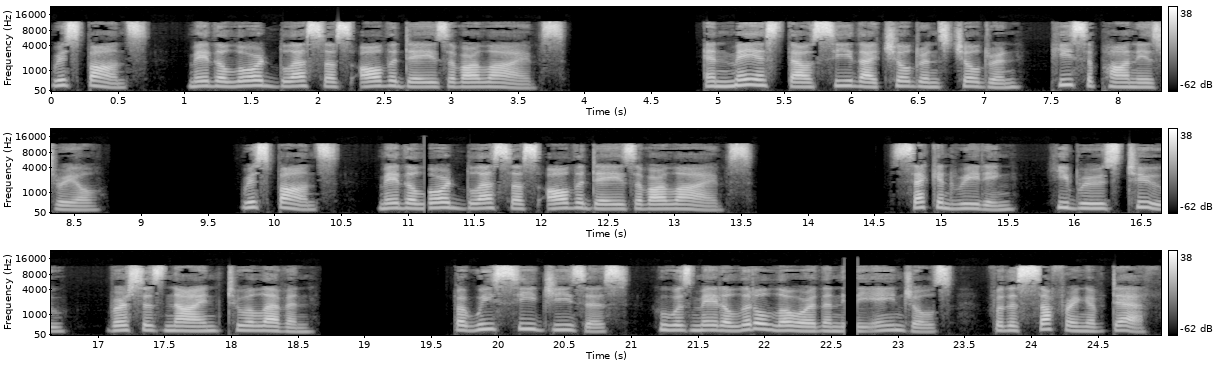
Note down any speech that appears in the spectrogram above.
Response, May the Lord bless us all the days of our lives. And mayest thou see thy children's children, Peace upon Israel. Response May the Lord bless us all the days of our lives. Second reading, Hebrews 2, verses 9 to 11. But we see Jesus, who was made a little lower than the angels, for the suffering of death,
